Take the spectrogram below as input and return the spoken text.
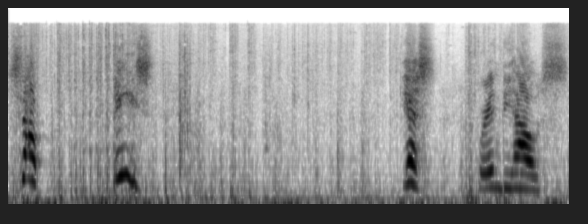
Stop! Please! Yes! We're in the house.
